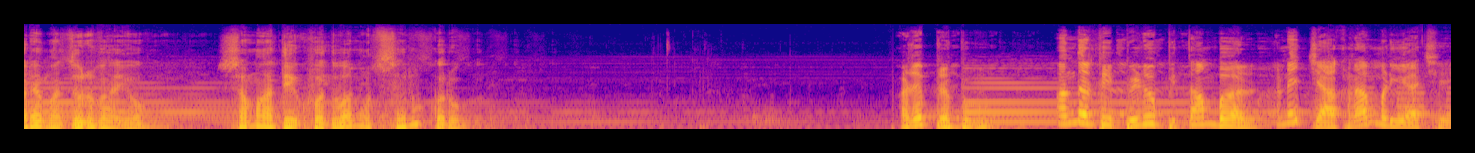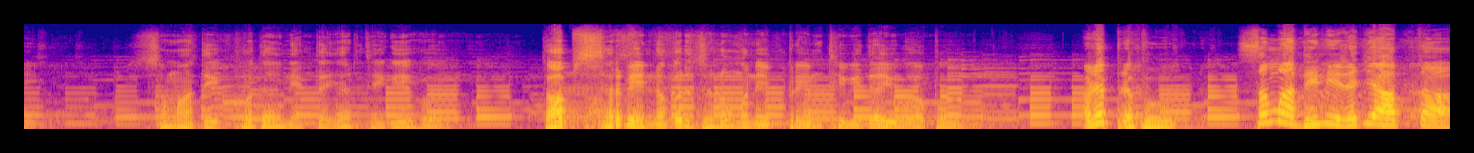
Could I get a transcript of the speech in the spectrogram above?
અરે મજૂર ભાઈઓ સમાધિ ખોદવાનું શરૂ કરો. અરે પ્રભુ અંદરથી પીળું પીતાંબર અને ચાખડા મળ્યા છે. સમાધિ ખોદાઈને તૈયાર થઈ ગઈ હોય. તો આપ સર્વે નગરજનો મને પ્રેમથી વિદાય આપો. અરે પ્રભુ સમાધિની રજા આપતા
